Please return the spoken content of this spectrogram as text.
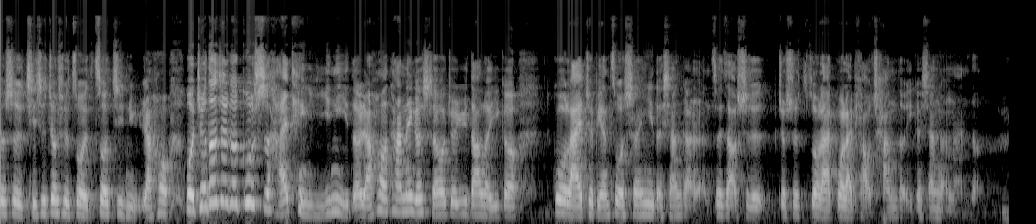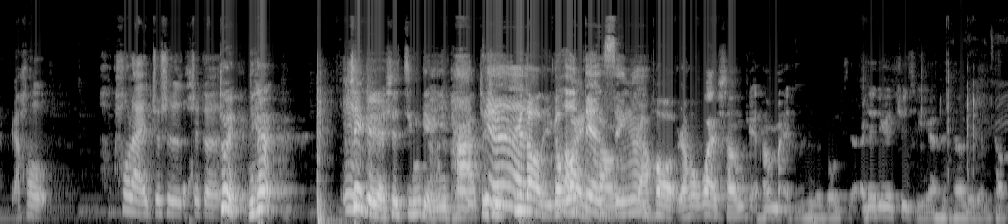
就是其实就是做做妓女。然后我觉得这个故事还挺旖旎的。然后他那个时候就遇到了一个过来这边做生意的香港人，最早是就是做来过来嫖娼的一个香港男的，然后后来就是这个对，你看。嗯这个也是经典一趴，就是遇到了一个好外商，啊然后然后外商给他们买什么什么东西，而且这个剧情也很像《流流飘飘》。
